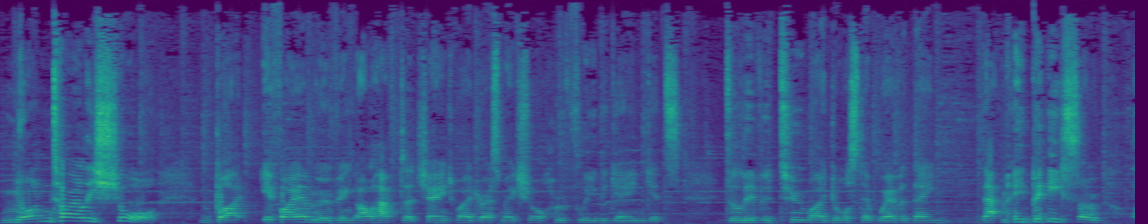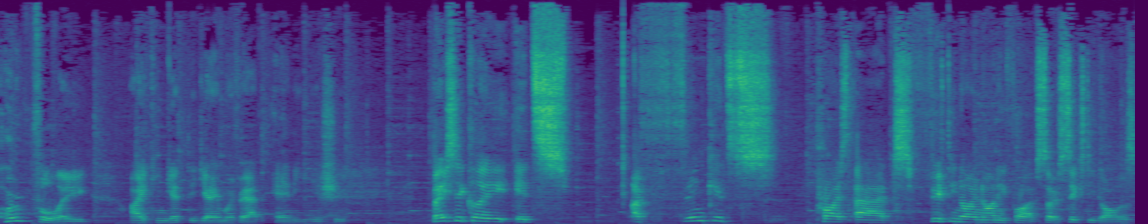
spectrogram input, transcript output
Not entirely sure, but if I am moving, I'll have to change my address, make sure hopefully the game gets delivered to my doorstep, wherever they that may be. So hopefully I can get the game without any issue. Basically, it's, I think it's priced at $59.95, so $60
